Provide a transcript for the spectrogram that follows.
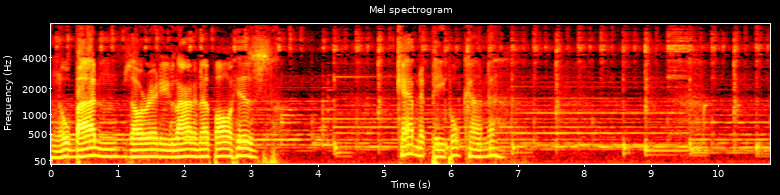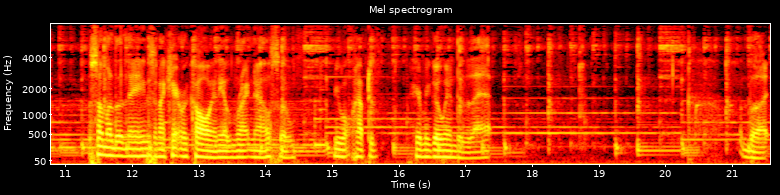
No Biden's already lining up all his cabinet people, kinda. Some of the names, and I can't recall any of them right now, so you won't have to hear me go into that. But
